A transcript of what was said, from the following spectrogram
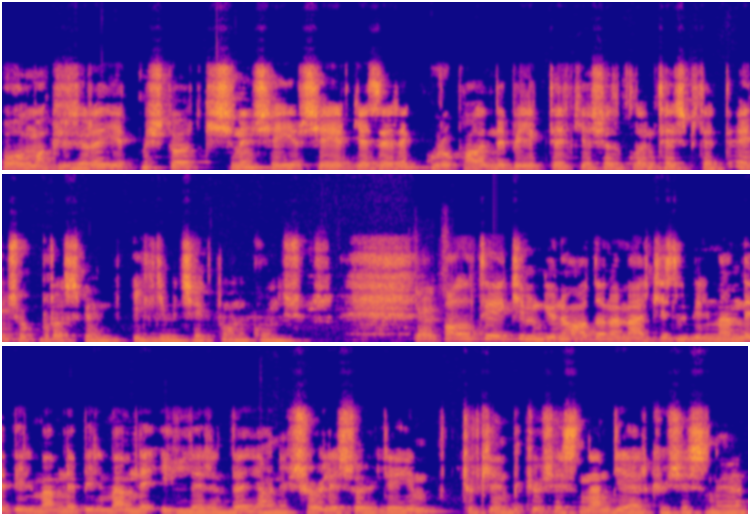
olmak üzere 74 kişinin şehir şehir gezerek grup halinde birliktelik yaşadıklarını tespit etti. En çok burası benim ilgimi çekti, onu konuşuruz. Gerçekten. 6 Ekim günü Adana merkezli bilmem ne bilmem ne bilmem ne illerinde yani şöyle söyleyeyim Türkiye'nin bir köşesinden diğer köşesine yani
